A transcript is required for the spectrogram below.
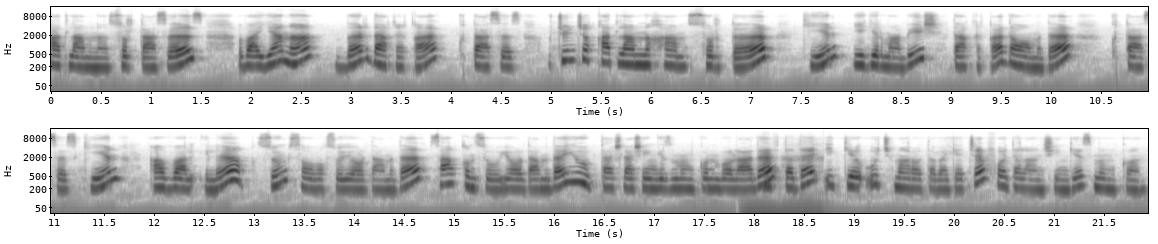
qatlamni surtasiz va yana bir daqiqa kutasiz. Uchinchi qatlamni ham surtib keyin yigirma besh daqiqa davomida kutasiz. Keyin avval iliq so'ng sovuq suv yordamida salqin suv yordamida yuvib tashlashingiz mumkin bo'ladi. Haftada ikki uch marotabagacha foydalanishingiz mumkin.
